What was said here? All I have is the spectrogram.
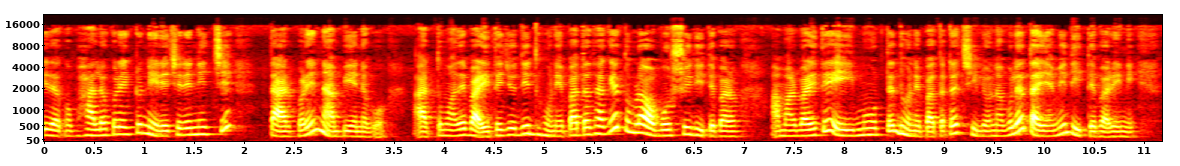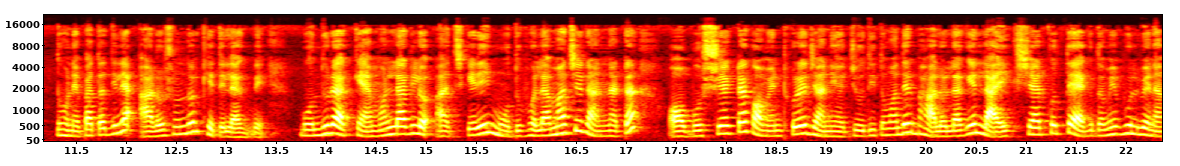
এরকম ভালো করে একটু নেড়ে ছেড়ে নিচ্ছে। তারপরে নাবিয়ে নেব। আর তোমাদের বাড়িতে যদি ধনে পাতা থাকে, তোমরা অবশ্যই দিতে পারো। আমার বাড়িতে এই মুহূর্তে ধনে পাতাটা ছিল না বলে তাই আমি দিতে পারিনি। ধনে পাতা দিলে আরও সুন্দর খেতে লাগবে। বন্ধুরা, কেমন লাগল আজকের এই মধুভোলা মাছের রান্নাটা? অবশ্যই একটা কমেন্ট করে জানিও। যদি তোমাদের ভালো লাগে লাইক শেয়ার করতে একদমই ভুলবে না।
